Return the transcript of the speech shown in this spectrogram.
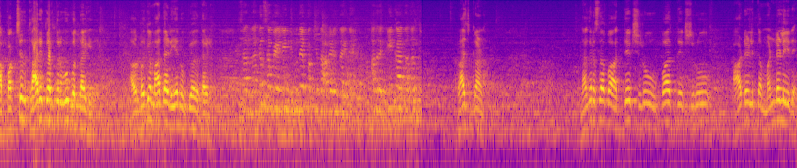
ಆ ಪಕ್ಷದ ಕಾರ್ಯಕರ್ತರಿಗೂ ಗೊತ್ತಾಗಿದೆ. ಅವ್ರ ಬಗ್ಗೆ ಮಾತಾಡಿ ಏನು ಉಪಯೋಗ ತಗೊಳ್ಳಿ. ಸರ್, ನಗರಸಭೆಯಲ್ಲಿ ನಿಮ್ಮದೇ ಪಕ್ಷದ ಆಡಳಿತ ಇದೆ. ಆದ್ರೆ ರಾಜಕಾರಣ. ನಗರಸಭಾ ಅಧ್ಯಕ್ಷರು, ಉಪಾಧ್ಯಕ್ಷರು, ಆಡಳಿತ ಮಂಡಳಿ ಇದೆ.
